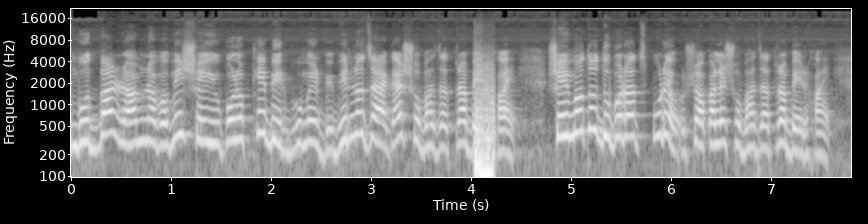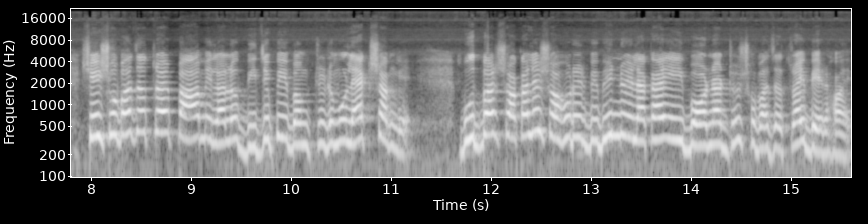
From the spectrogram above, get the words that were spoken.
বুধবার রামনবমী সেই উপলক্ষে বীরভূমের বিভিন্ন জায়গায় শোভাযাত্রা বের হয়। সেই মতো দুবরাজপুরেও সকালে শোভাযাত্রা বের হয়। সেই শোভাযাত্রায় পা মেলালো বিজেপি এবং তৃণমূল একসঙ্গে। বুধবার সকালে শহরের বিভিন্ন এলাকায় এই বর্ণাঢ্য শোভাযাত্রায় বের হয়।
